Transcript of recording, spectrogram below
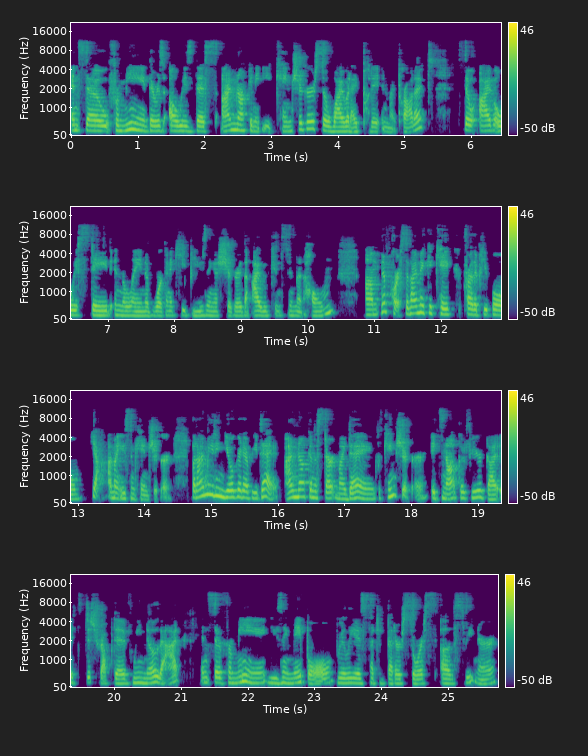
And so for me, there was always this I'm not going to eat cane sugar, so why would I put it in my product? So I've always stayed in the lane of we're going to keep using a sugar that I would consume at home. Um, and of course, if I make a cake for other people, yeah, I might use some cane sugar. But I'm eating yogurt every day. I'm not going to start my day with cane sugar. It's not good for your gut. It's disruptive. We know that. And so for me, using maple really is such a better source of sweetener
